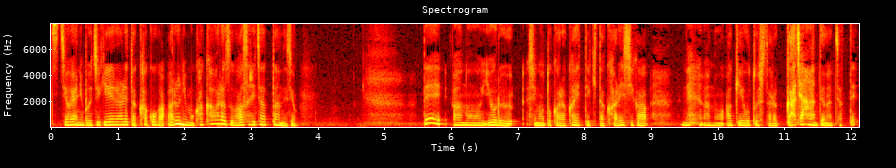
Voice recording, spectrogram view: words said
父親にブチ切れられた過去があるにもかかわらず忘れちゃったんですよ。であの夜仕事から帰ってきた彼氏がねあの開けようとしたらガチャンってなっちゃって。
